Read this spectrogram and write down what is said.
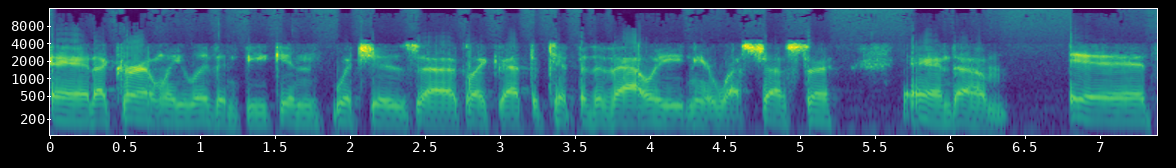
and I currently live in Beacon, which is uh, like at the tip of the valley near Westchester, and um, it's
